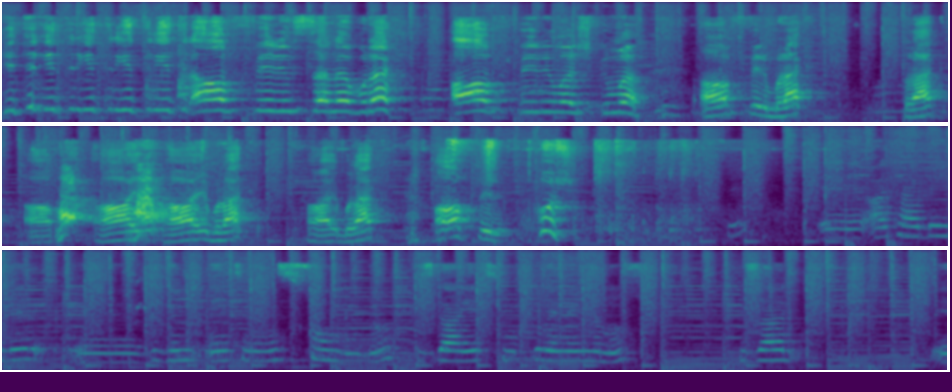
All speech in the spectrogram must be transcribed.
Getir getir getir getir getir. Aferin sana bırak. Aferin aşkıma. Aferin bırak. Bırak. Af- Hayır hayır bırak. Hayır bırak. Aferin. Koş. Alper Bey ile e, bugün eğitimimiz son buldu. Biz gayet mutlu ve memnunuz. Güzel e,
